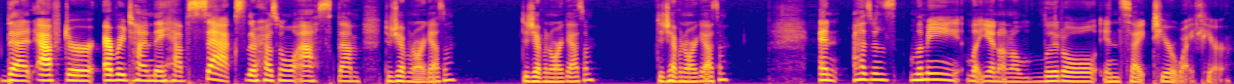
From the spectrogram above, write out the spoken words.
that after every time they have sex, their husband will ask them, Did you have an orgasm? Did you have an orgasm? Did you have an orgasm? And husbands, let me let you in on a little insight to your wife here.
